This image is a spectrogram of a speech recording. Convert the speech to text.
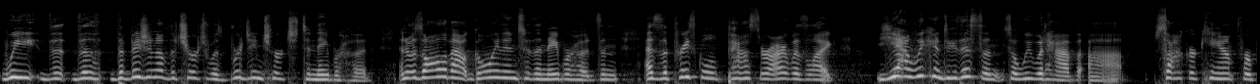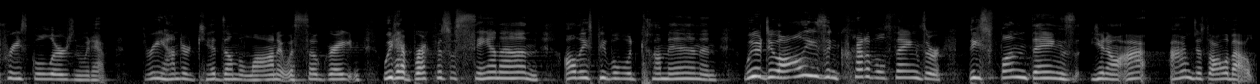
we the, the, the vision of the church was bridging church to neighborhood. And it was all about going into the neighborhoods. And as the preschool pastor, I was like, yeah, we can do this. And so we would have uh, soccer camp for preschoolers, and we'd have 300 kids on the lawn. It was so great. And we'd have breakfast with Santa, and all these people would come in, and we would do all these incredible things or these fun things. You know, I, I'm just all about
